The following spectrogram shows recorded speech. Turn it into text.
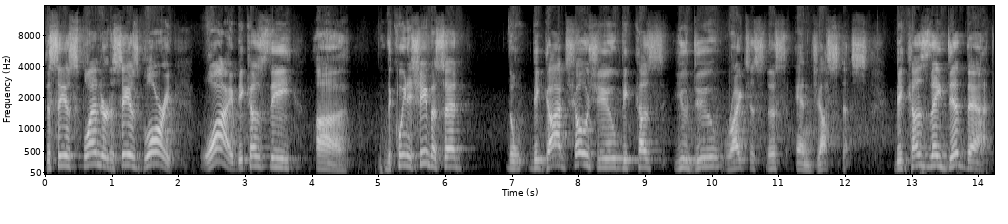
to see his splendor, to see his glory. Why? Because the uh, the Queen of Sheba said, the, God chose you because you do righteousness and justice. Because they did that,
